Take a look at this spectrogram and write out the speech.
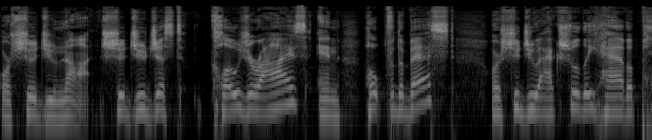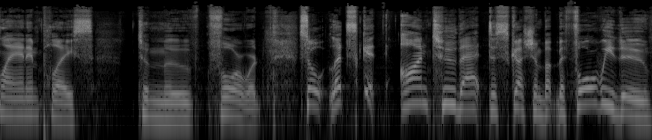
or should you not? Should you just close your eyes and hope for the best? Or should you actually have a plan in place to move forward? So let's get on to that discussion. But before we do,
